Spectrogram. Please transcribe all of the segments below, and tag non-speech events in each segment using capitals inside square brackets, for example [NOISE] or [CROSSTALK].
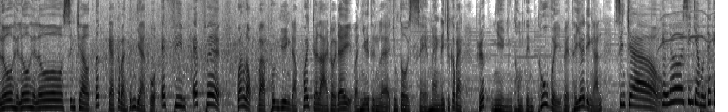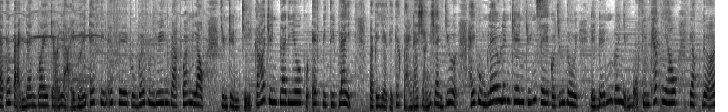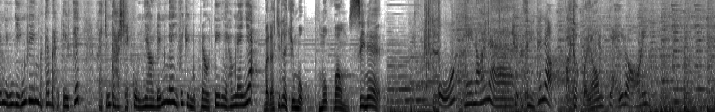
Hello, hello, hello. Xin chào tất cả các bạn thính giả của F phim FV. Quang Lộc và Phương Duyên đã quay trở lại rồi đây và như thường lệ chúng tôi sẽ mang đến cho các bạn rất nhiều những thông tin thú vị về thế giới điện ảnh. Xin chào. Hello, xin chào mừng tất cả các bạn đang quay trở lại với F phim FV cùng với Phương Duyên và Quang Lộc. Chương trình chỉ có trên Pladio của FPT Play. Và bây giờ thì các bạn đã sẵn sàng chưa? Hãy cùng leo lên trên chuyến xe của chúng tôi để đến với những bộ phim khác nhau, gặp gỡ những diễn viên mà các bạn yêu thích và chúng ta sẽ cùng nhau đến ngay với chuyên mục đầu tiên ngày hôm nay nhé. Và đó chính là chuyên mục Một vòng cine. Ủa, nghe nói là chuyện gì thế nhở phải thật vậy không vậy rồi.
